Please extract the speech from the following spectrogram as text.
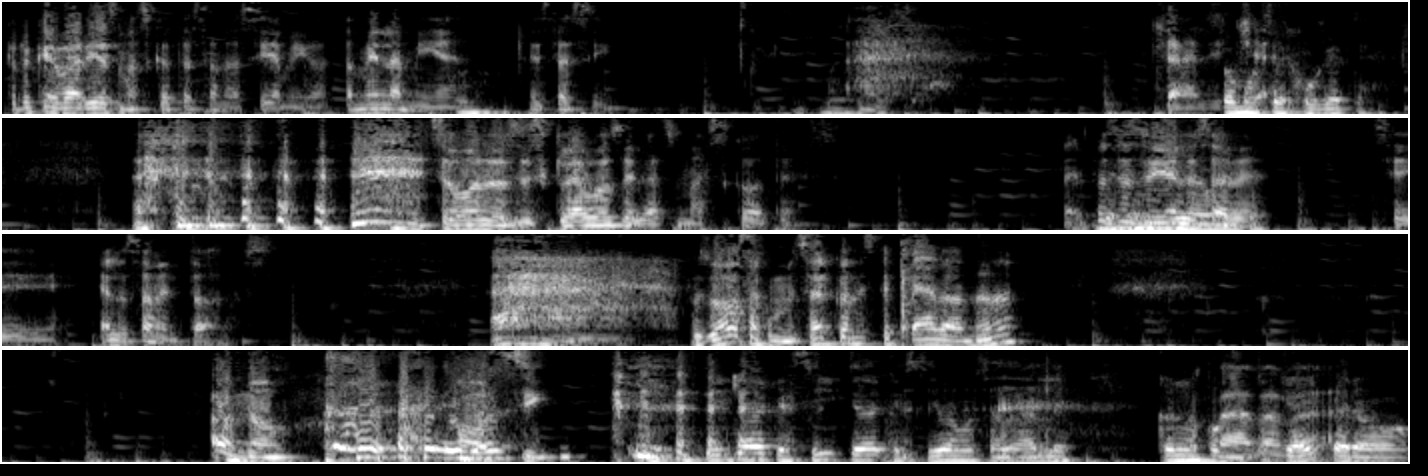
Creo que varias mascotas son así, amigo. También la mía es así. Chale, Somos chale. el juguete. Somos los esclavos de las mascotas. Eh, Pues eso ya lo saben. Sí, ya lo saben todos. Ah, pues vamos a comenzar con este pedo, ¿no? Oh, no. Oh, sí. Sí, claro que sí, claro que sí, vamos a darle con lo Va, poquito va, que hay, va. pero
